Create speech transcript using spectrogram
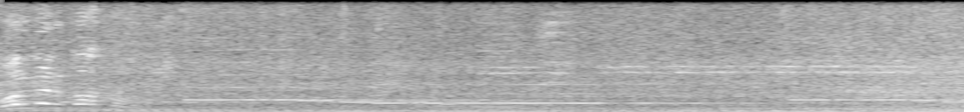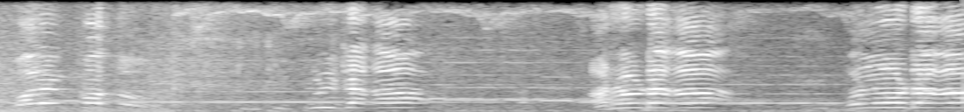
বলবেন কত? বলেন কত? কুড়ি টাকা, আঠারো টাকা, পনেরো টাকা,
